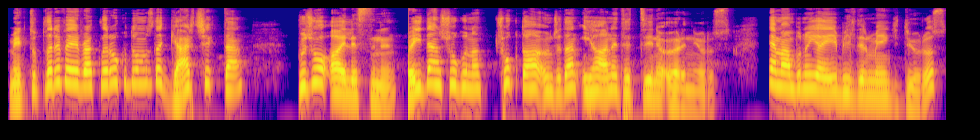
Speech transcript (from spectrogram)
Mektupları ve evrakları okuduğumuzda gerçekten Kujo ailesinin Raiden Shogun'a çok daha önceden ihanet ettiğini öğreniyoruz. Hemen bunu Yaya'ya bildirmeye gidiyoruz.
